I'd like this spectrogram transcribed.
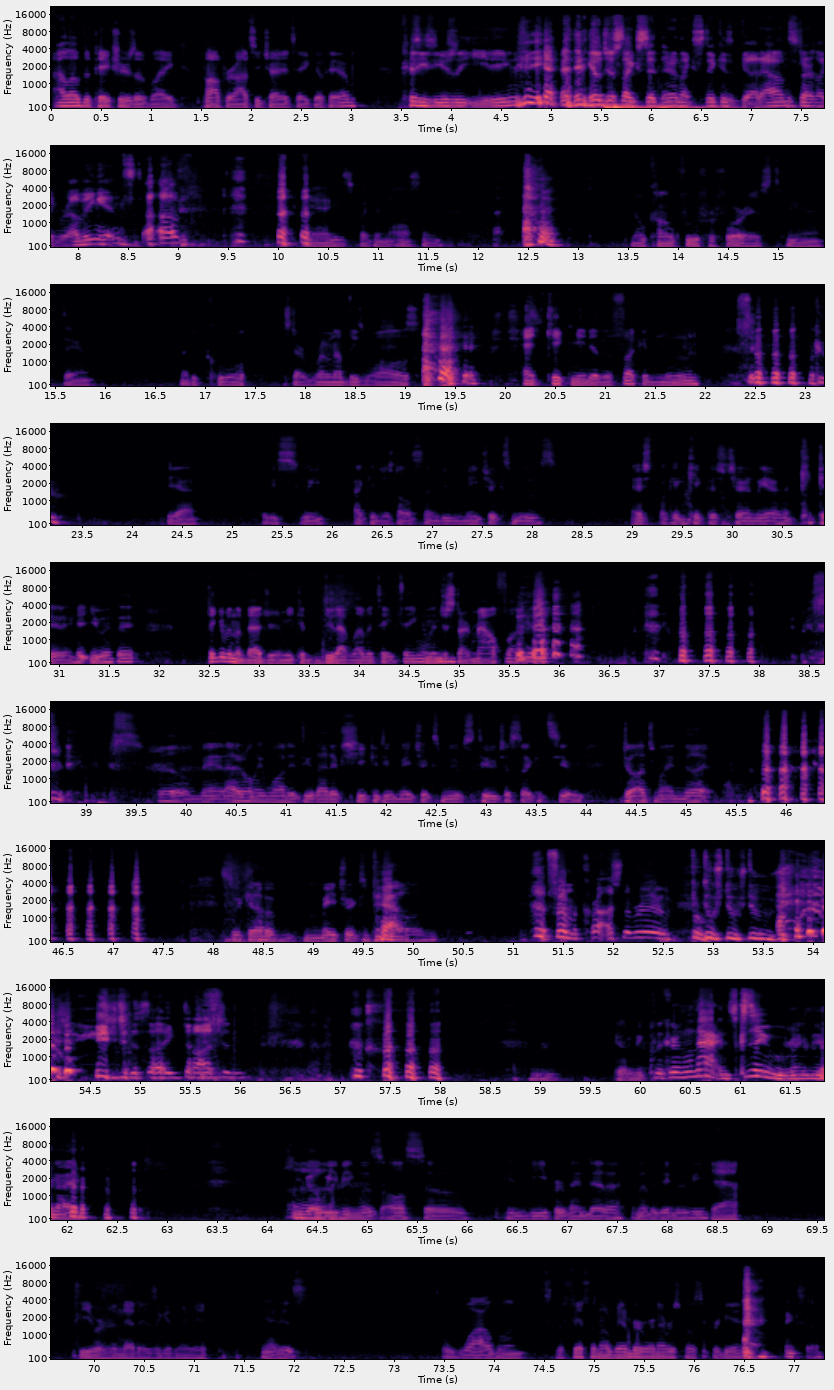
I love the pictures of like paparazzi try to take of him cuz he's usually eating yeah. and then he'll just like sit there and like stick his gut out and start like rubbing it and stuff. yeah, he's fucking awesome. no kung fu for Forrest. Yeah, damn. That'd be cool. Start running up these walls. Head kick me to the fucking moon. Yeah, that'd be sweet. I could just all of a sudden do matrix moves. I just fucking kick this chair in the air and then kick it and hit you with it. Think of in the bedroom, you could do that levitate thing and then just start mouth fucking. Oh man, I'd only want to do that if she could do matrix moves too, just so I could see her dodge my nut. so we could have a matrix battle. From across the room. Doosh doosh doosh. He's just like dodging. Gotta be quicker than that, and skazoo right in the eye. Hugo Uh. Weaving was also in V for Vendetta, another great movie. Yeah. V for Vendetta is a good movie. Yeah, it is. It's a wild one. It's the 5th of November, we're never supposed to forget. I think so.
